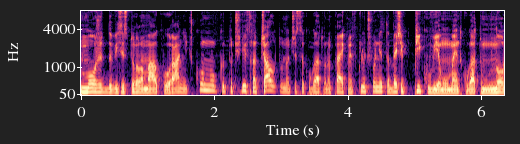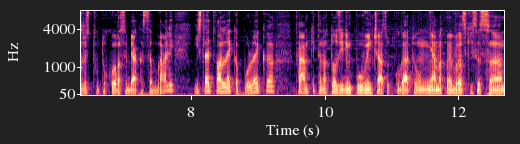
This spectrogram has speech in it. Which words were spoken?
Може да ви се струва малко раничко, но като че ли в началото на часа, когато направихме включванията, беше пиковия момент, когато множеството хора се бяха събрали и след това лека по лека човека. В рамките на този един половин час, от когато нямахме връзки с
